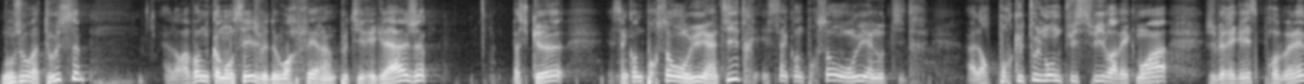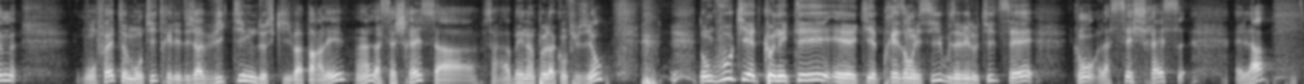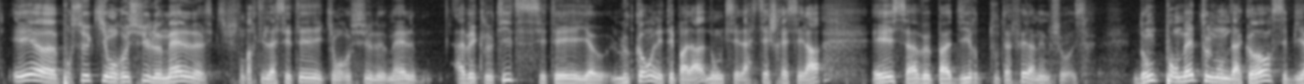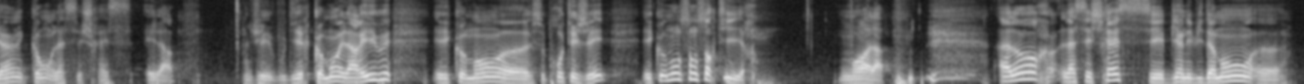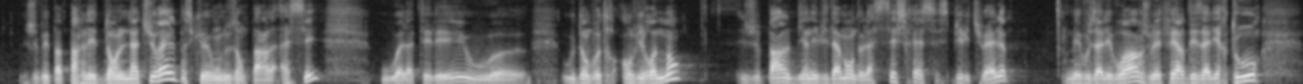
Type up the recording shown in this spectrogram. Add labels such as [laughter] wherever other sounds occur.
Bonjour à tous. Alors avant de commencer, je vais devoir faire un petit réglage parce que 50% ont eu un titre et 50% ont eu un autre titre. Alors pour que tout le monde puisse suivre avec moi, je vais régler ce problème. En fait, mon titre, il est déjà victime de ce qui va parler. Hein, la sécheresse, ça, ça amène un peu la confusion. [laughs] Donc vous qui êtes connectés et qui êtes présents ici, vous avez le titre, c'est quand la sécheresse là. Et euh, pour ceux qui ont reçu le mail, qui font partie de la CT et qui ont reçu le mail avec le titre, c'était le camp n'était pas là, donc c'est la sécheresse est là, et ça ne veut pas dire tout à fait la même chose. Donc pour mettre tout le monde d'accord, c'est bien quand la sécheresse est là. Je vais vous dire comment elle arrive et comment euh, se protéger et comment s'en sortir. Voilà. Alors la sécheresse, c'est bien évidemment euh, je ne vais pas parler dans le naturel parce qu'on nous en parle assez, ou à la télé, ou, euh, ou dans votre environnement. Je parle bien évidemment de la sécheresse spirituelle, mais vous allez voir, je vais faire des allers-retours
